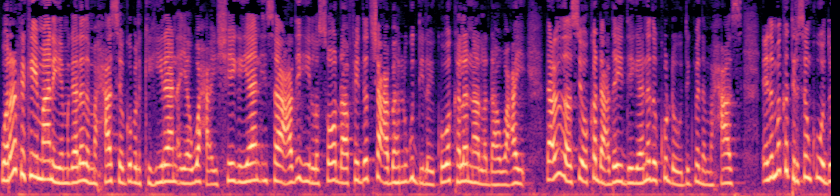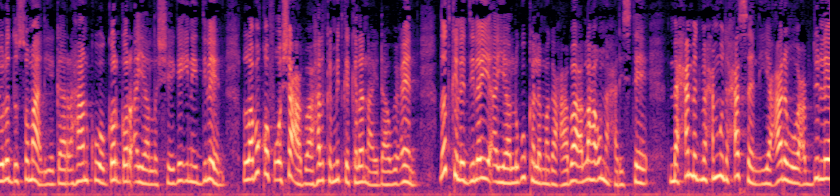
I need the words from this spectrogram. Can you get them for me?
wararka ka imaanaya magaalada maxaas ee gobolka hiiraan ayaa waxa ay sheegayaan in saacadihii la soo dhaafay dad shacab ah lagu dilay kuwo kalena la dhaawacay. Dhacdadaasi oo ka dhacday deegaanada ku dhow degmada maxaas. Ciidamo ka tirsan kuwa dowladda soomaaliya gaar ahaan kuwa gorgor ayaa la sheegay inay dileen laba qof oo shacab ah halka midka kalena ay dhaawaceen. Dadka la dilay ayaa lagu kala magacaaba allaha u naxariistee maxamed maxamuud xasan iyo carabow cabdulle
